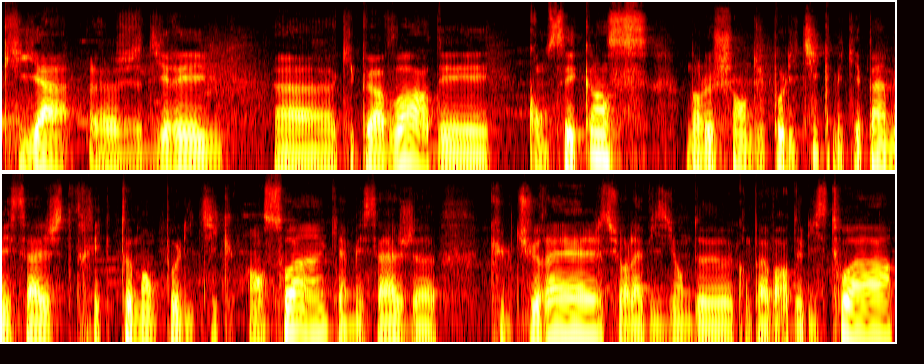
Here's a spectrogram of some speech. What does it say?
qui a, je dirais, une euh, qui peut avoir des conséquences dans le champ du politique, mais qui n'est pas un message strictement politique en soi, hein, qui est un message euh, culturel sur la vision qu'on peut avoir de l'histoire,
